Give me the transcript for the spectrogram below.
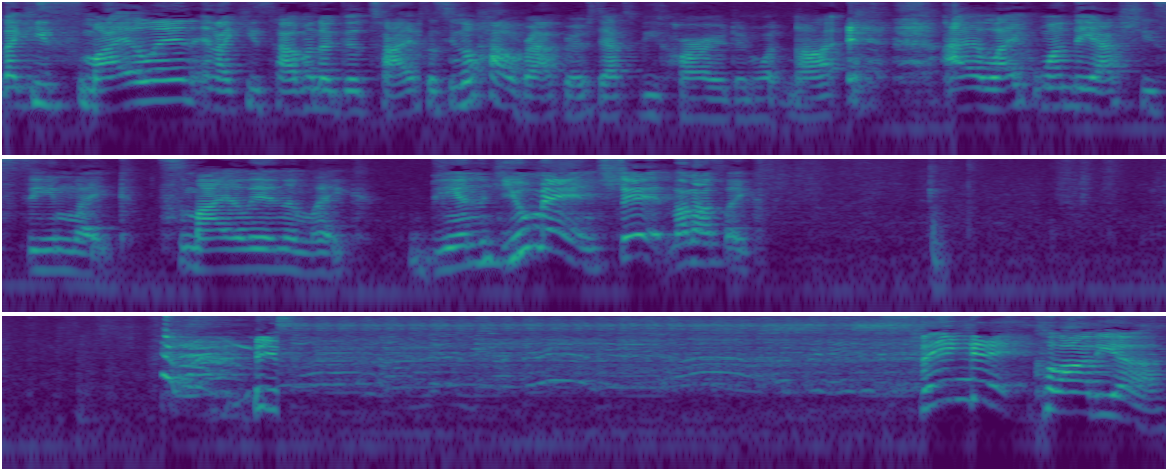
like he's smiling and like he's having a good time. Because you know how rappers they have to be hard and whatnot. I like when they actually seem like smiling and like being human. Shit. And i was like sing it claudia.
